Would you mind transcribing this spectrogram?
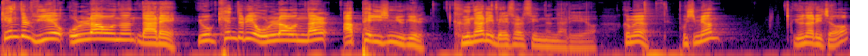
캔들 위에 올라오는 날에 요 캔들 위에 올라온 날 앞에 26일 그날이 매수할 수 있는 날이에요. 그러면 보시면 요 날이죠.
